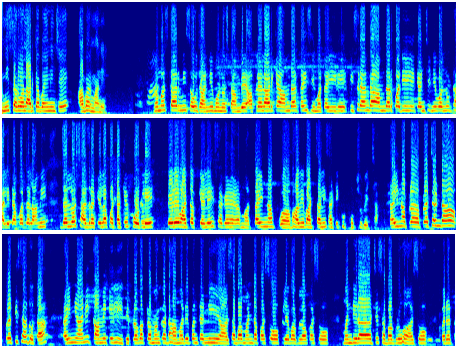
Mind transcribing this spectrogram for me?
मी सर्व लाडक्या बहिणींचे आभार मानेन. नमस्कार मी सौ जान्हवी मनोज तांबे. आपल्या लाडक्या आमदारताई सीमाताई रे तिसऱ्यांदा आमदारपदी त्यांची निवडणूक झाली. त्याबद्दल आम्ही जल्लोष साजरा केला फटाके फोडले पेढे वाटप केले. सगळे ताईंना भावी वाटचालीसाठी खूप खूप शुभेच्छा. ताईंना प्र प्रचंड प्रतिसाद होता. ताईंनी अनेक कामे केली. ते प्रभाग क्रमांक दहा मध्ये पण त्यांनी सभा मंडप असो फ्लेवर ब्लॉक असो मंदिराचे सभागृह असो परत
